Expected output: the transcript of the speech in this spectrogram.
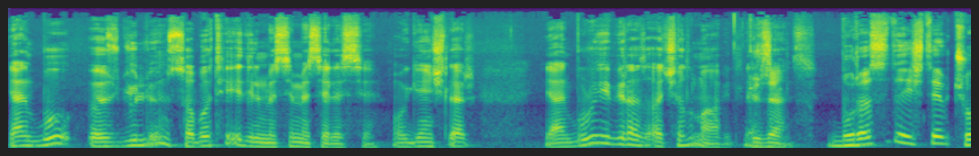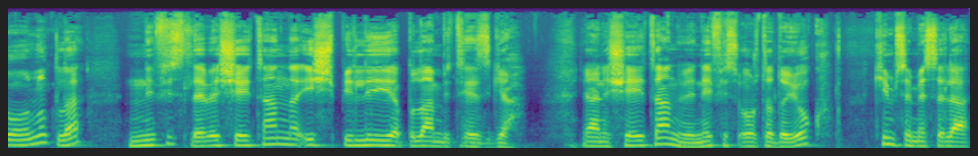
Yani bu özgürlüğün sabote edilmesi meselesi. O gençler yani burayı biraz açalım abi. Güzel. Burası da işte çoğunlukla nefisle ve şeytanla işbirliği yapılan bir tezgah. Yani şeytan ve nefis ortada yok. Kimse mesela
